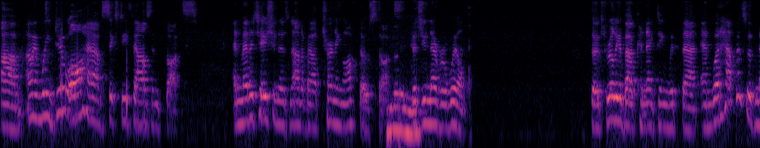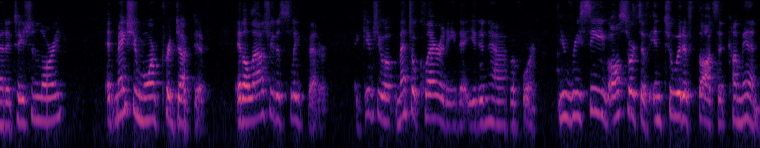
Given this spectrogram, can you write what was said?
Um, I mean, we do all have 60,000 thoughts. And meditation is not about turning off those thoughts because you never will. So it's really about connecting with that. And what happens with meditation, Lori? It makes you more productive. It allows you to sleep better. It gives you a mental clarity that you didn't have before. You receive all sorts of intuitive thoughts that come in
